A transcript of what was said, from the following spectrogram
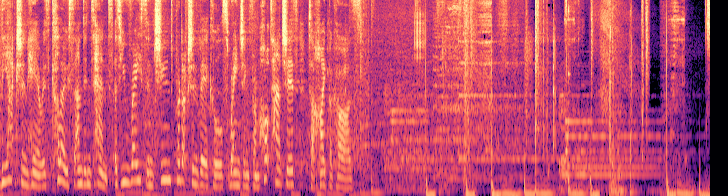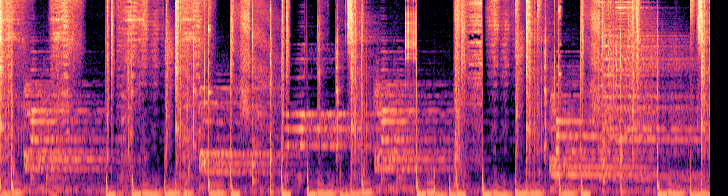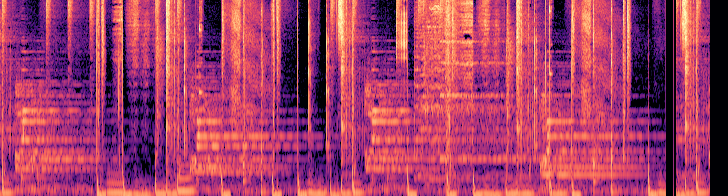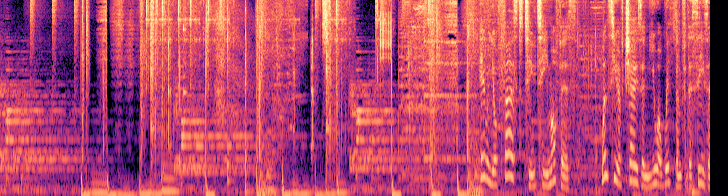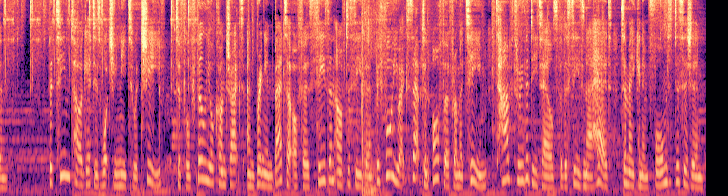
The action here is close and intense as you race in tuned production vehicles ranging from hot hatches to hypercars. Two team offers. Once you have chosen, you are with them for the season. The team target is what you need to achieve to fulfill your contract and bring in better offers season after season. Before you accept an offer from a team, tab through the details for the season ahead to make an informed decision.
